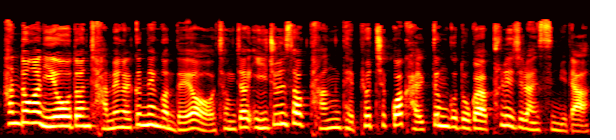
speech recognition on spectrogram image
한동안 이어오던 자맹을 끝낸 건데요. 정작 이준석 당 대표 측과 갈등 구도가 풀리질 않습니다.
